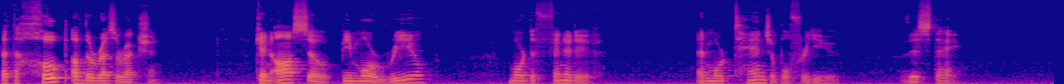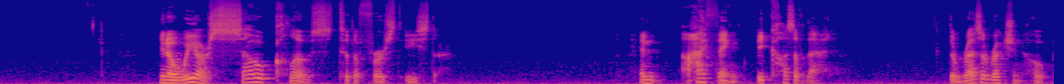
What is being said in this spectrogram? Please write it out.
that the hope of the resurrection can also be more real, more definitive, and more tangible for you this day. You know, we are so close to the first Easter. And I think because of that, the resurrection hope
